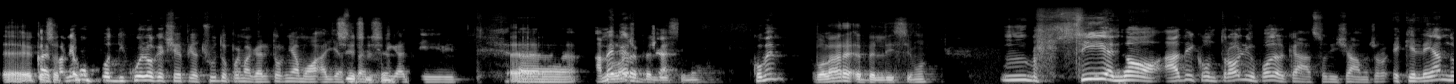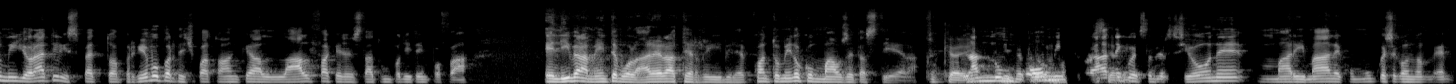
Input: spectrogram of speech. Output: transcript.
eh, Dai, cosa parliamo un po' di quello che ci è piaciuto, poi magari torniamo agli Sì, aspetti sì, sì. negativi. Eh, Eh, a me piace, è bellissimo. come? Volare è bellissimo. Mm, sì e no, ha dei controlli un po' del cazzo, diciamocelo, e che le hanno migliorati rispetto a perché io avevo partecipato anche all'alfa che c'è stato un po' di tempo fa e lì veramente volare era terribile, quantomeno con mouse e tastiera. Ok. L'hanno un po' migliorata in questa versione, ma rimane comunque secondo me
